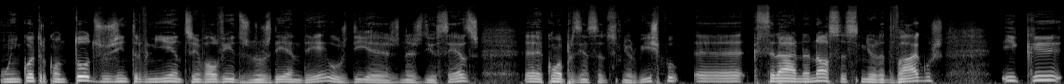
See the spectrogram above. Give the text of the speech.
um encontro com todos os intervenientes envolvidos nos DND, os dias nas dioceses, eh, com a presença do Sr. Bispo, eh, que será na Nossa Senhora de Vagos e que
